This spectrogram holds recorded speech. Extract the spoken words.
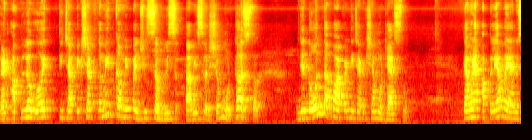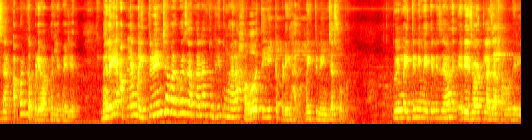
कारण आपलं वय तिच्यापेक्षा कमीत कमी पंचवीस सव्वीस सत्तावीस वर्ष मोठं असतं. म्हणजे दोन तप आपण तिच्यापेक्षा मोठ्या असतो. त्यामुळे आपल्या वयानुसार आपण कपडे वापरले पाहिजेत. भलेही आपल्या मैत्रिणींच्या बरोबर जाताना तुम्ही तुम्हाला हवं ते कपडे घाला मैत्रिणींच्या सोबत. तुम्ही मैत्रिणी मैत्रिणी जेव्हा रिझॉर्टला जाता वगैरे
